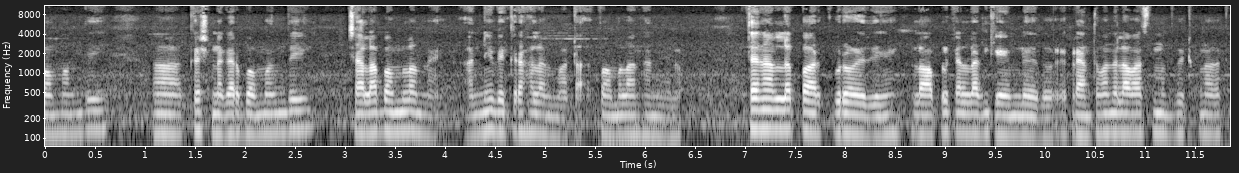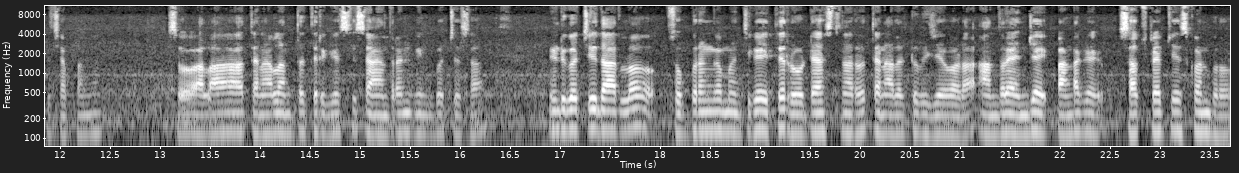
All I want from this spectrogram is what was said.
బొమ్మ ఉంది కృష్ణ గారి బొమ్మ ఉంది. చాలా బొమ్మలు ఉన్నాయి అన్ని విగ్రహాలు అనమాట బొమ్మలు అన్నాను నేను. తెనాలిలో పార్క్ బ్రో ఇది. లోపలికి వెళ్ళడానికి ఏం లేదు. ఇక్కడ ఎంతమంది లవాస్ ముద్దు పెట్టుకున్నారో ఇక్కడ చెప్పండి. సో అలా తెనాలంతా తిరిగేసి సాయంత్రానికి ఇంటికి వచ్చేసా ఇంటికి వచ్చే దారిలో శుభ్రంగా మంచిగా అయితే రోడ్ వేస్తున్నారు తెనాలి టు విజయవాడ. అందరూ ఎంజాయ్. పండగ సబ్స్క్రైబ్ చేసుకోండి బ్రో.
